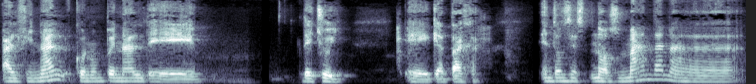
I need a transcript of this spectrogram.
al final, con un penal de, de Chuy, que ataja. Entonces, nos mandan a,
